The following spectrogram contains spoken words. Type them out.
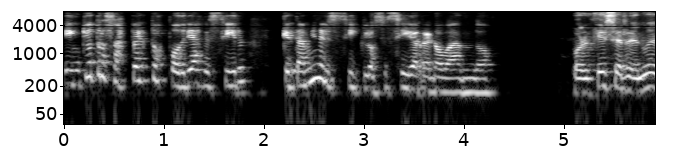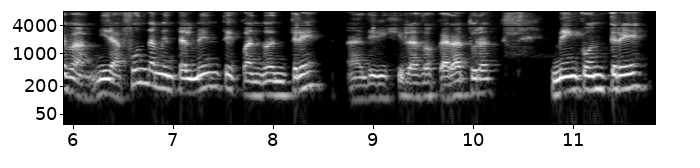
¿En qué otros aspectos podrías decir que también el ciclo se sigue renovando? ¿Por qué se renueva? Mira, fundamentalmente cuando entré a dirigir las dos carátulas, me encontré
